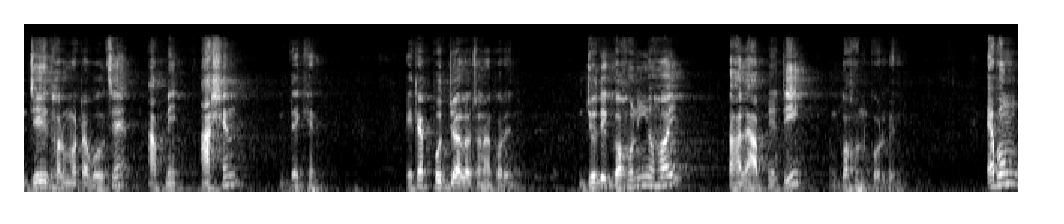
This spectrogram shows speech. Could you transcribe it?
যে ধর্মটা বলছে, আপনি আসেন, দেখেন। এটা পর্যালোচনা করেন। যদি গহনীয় হয়, তাহলে আপনি এটি গ্রহণ করবেন। এবং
